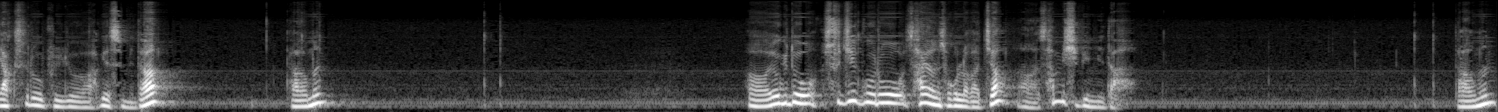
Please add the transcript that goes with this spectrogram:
약수로 분류하겠습니다. 다음은 어, 여기도 수직으로 4연속 올라갔죠? 어, 30입니다. 다음은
